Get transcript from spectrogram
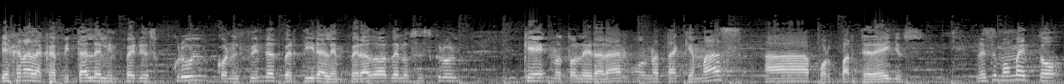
viajan a la capital del Imperio Skrull con el fin de advertir al emperador de los Skrull que no tolerarán un ataque más a, por parte de ellos. En ese momento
